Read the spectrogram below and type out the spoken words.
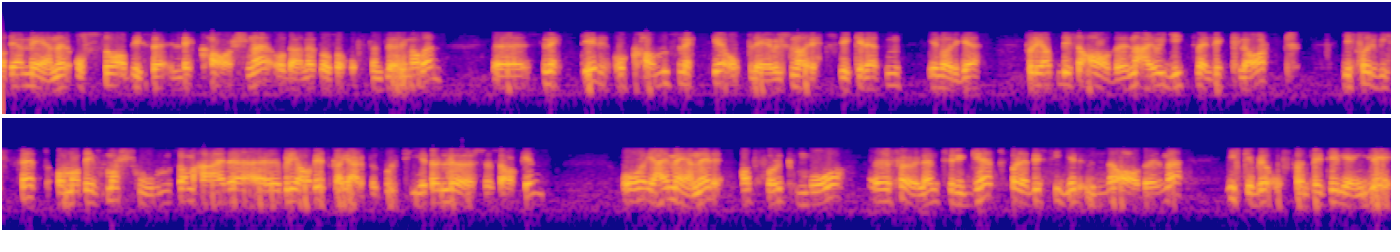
at jeg mener også at disse lekkasjene, og dernest også offentliggjøring av dem, eh, svekker og kan svekke opplevelsen av rettssikkerheten i Norge. Fordi at disse avhørene er jo gitt veldig klart i forvisshet om at informasjonen som her eh, blir avgitt, skal hjelpe politiet til å løse saken. Og jeg mener at folk må eh, føle en trygghet for det de sier under avhørene, ikke ble offentlig tilgjengelig,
